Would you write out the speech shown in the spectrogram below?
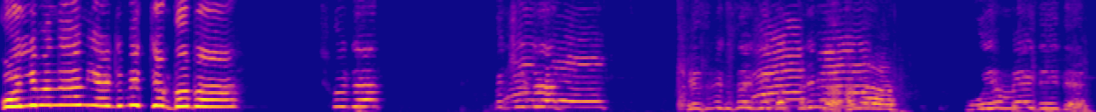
Kollim hanım yardım edeceğim baba. Şuradan. Bak şuradan. Bezimi güzelce kaptırayım da. Ana. Bu uyanmaya değdi.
